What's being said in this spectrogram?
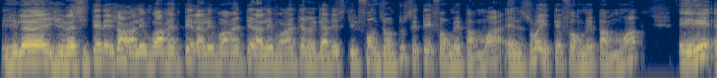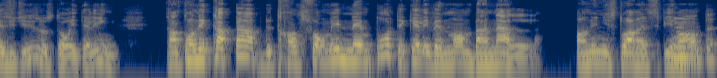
Je leur, je citais des gens, allez voir un tel, allez voir un tel, allez voir un tel, regardez ce qu'ils font. Ils ont tous été formés par moi, elles ont été formées par moi et elles utilisent le storytelling. quand on est capable de transformer n'importe quel événement banal en une histoire inspirante, mm.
